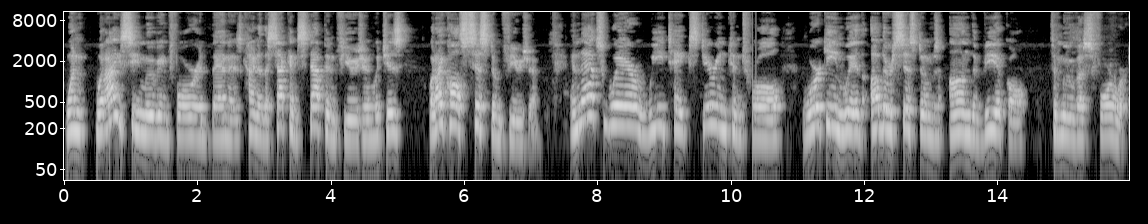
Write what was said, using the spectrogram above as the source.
When, what I see moving forward then is kind of the second step in fusion, which is what I call system fusion. And that's where we take steering control working with other systems on the vehicle to move us forward.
